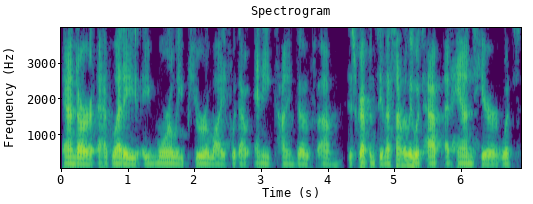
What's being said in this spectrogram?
and are have led a, a morally pure life without any kind of um, discrepancy. And that's not really what's hap- at hand here. What's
